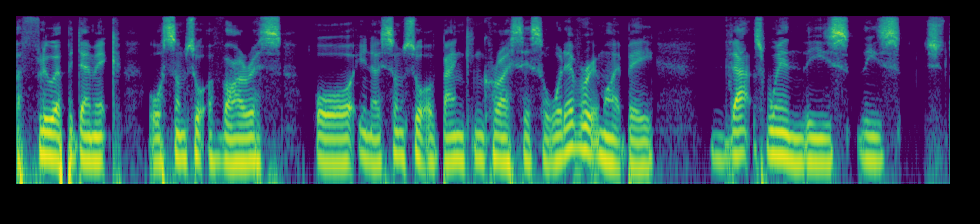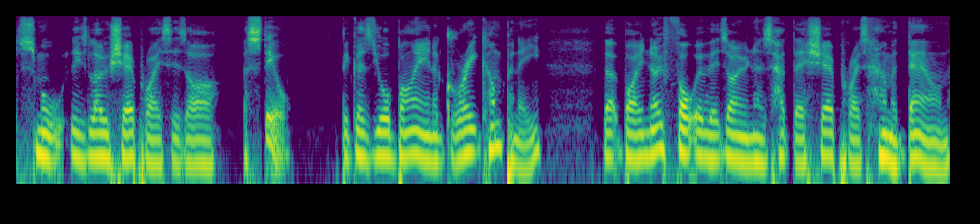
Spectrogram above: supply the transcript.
a flu epidemic or some sort of virus or you know some sort of banking crisis or whatever it might be. That's when these these small these low share prices are a steal because you're buying a great company that by no fault of its own has had their share price hammered down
